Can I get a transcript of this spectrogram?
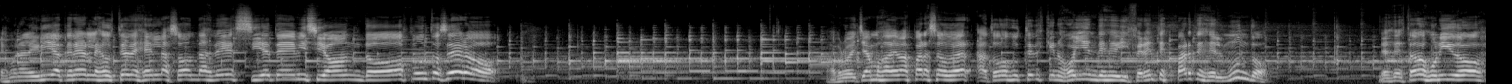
Es una alegría tenerles a ustedes en las ondas de 7 emisión 2.0. Aprovechamos además para saludar a todos ustedes que nos oyen desde diferentes partes del mundo. Desde Estados Unidos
